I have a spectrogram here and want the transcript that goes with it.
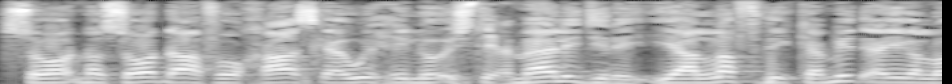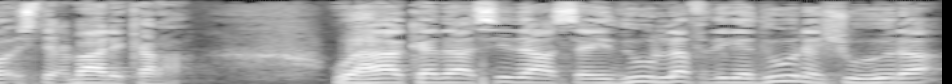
soona soo dhaafo khaaska wixii loo isticmaali jiray yaa lafdi ka mid ayaga loo isticmaali karaa wahaakadaa sidaasay duu lafdiga duuna shuhura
